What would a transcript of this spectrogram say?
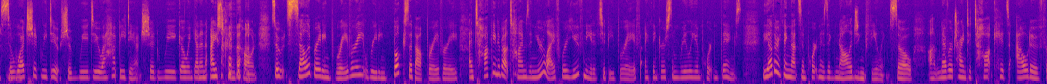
So, mm-hmm. what should we do? Should we do a happy dance? Should we go and get an ice cream cone? so, celebrating bravery, reading books about bravery, and talking about times in your life where you've needed to be brave, I think are some really important things. The other thing that's important is acknowledging feelings. So, um, never trying to talk kids out of,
